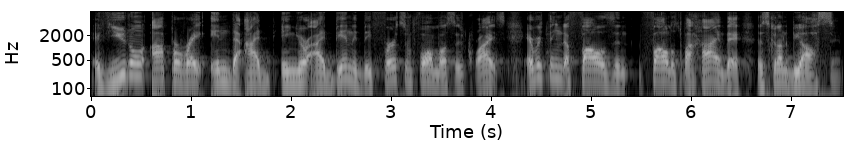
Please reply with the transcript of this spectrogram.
If you don't operate in the in your identity first and foremost in Christ, everything that follows and follows behind that is going to be off center.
